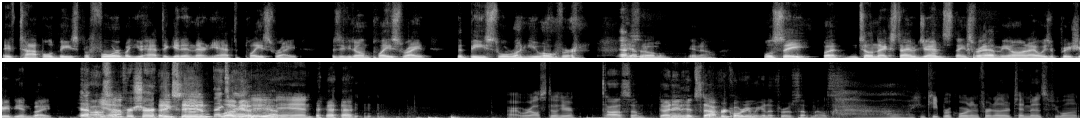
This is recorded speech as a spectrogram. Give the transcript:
They've toppled beasts before, but you have to get in there and you have to place right. Because if you don't place right, the beast will run you over. Yeah. So, you know, we'll see. But until next time, gents, thanks for having me on. I always appreciate the invite. Yeah, Awesome. yeah, for sure. Thanks, Dan. Thanks, Love Dan. you. Yeah. Dan. All right, we're all still here. Awesome. Do I need to hit stop recording? We're gonna throw something else. Oh, we can keep recording for another ten minutes if you want.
